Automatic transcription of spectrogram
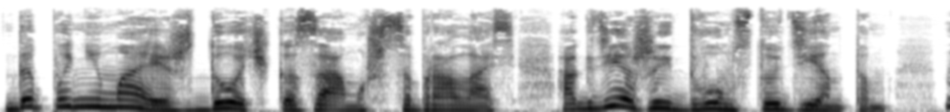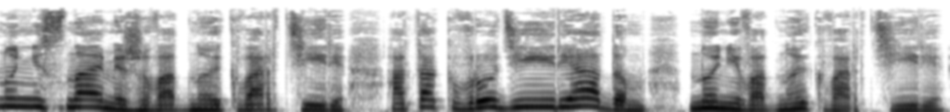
«Да понимаешь, дочка замуж собралась. А где жить двум студентам? Ну, не с нами же в одной квартире, а так вроде и рядом, но не в одной квартире.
